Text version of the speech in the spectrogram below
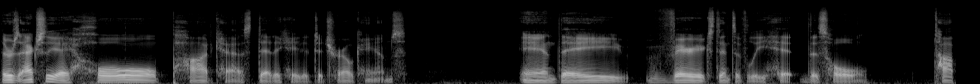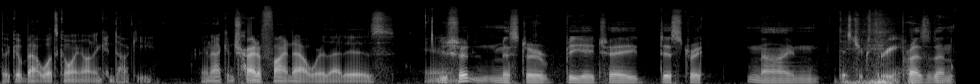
there's actually a whole podcast dedicated to trail cams, and they very extensively hit this whole topic about what's going on in Kentucky, and I can try to find out where that is. You shouldn't, Mister BHA District Nine District Three President.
